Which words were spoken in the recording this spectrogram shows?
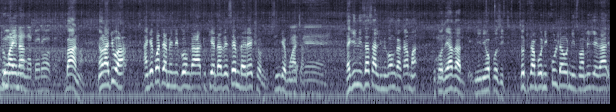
tu maina-. Bana. Na unajua angekuwa ati amenigonga tukienda the same direction, singemwacha. Eh. Lakini sasa alinigonga kama tuko the other nini opposite. So kitambo ni cool down nisimamishe gari.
